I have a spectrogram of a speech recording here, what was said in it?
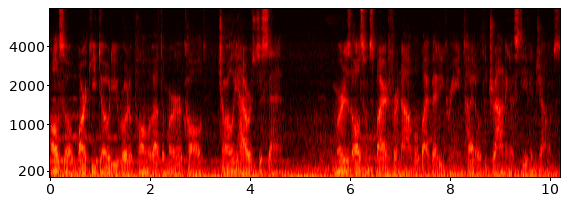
Also, Marky Doty wrote a poem about the murder called Charlie Howard's Descent. Murder is also inspired for a novel by Bette Greene titled The Drowning of Stephen Jones.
